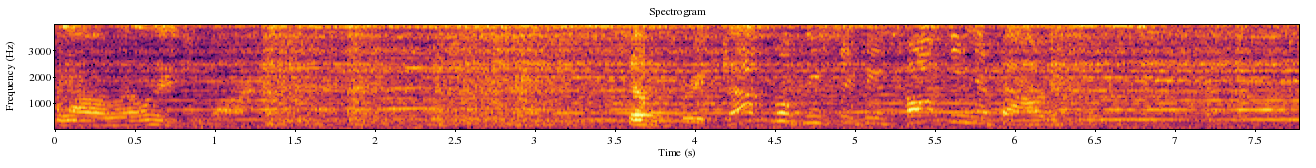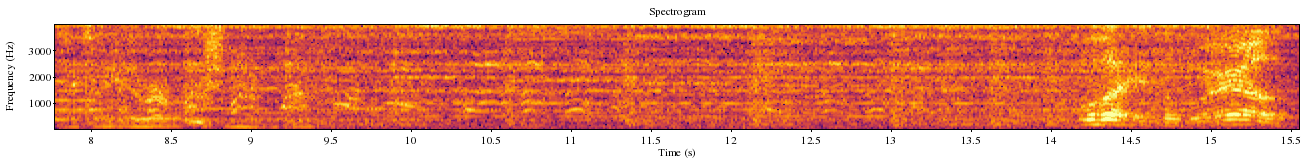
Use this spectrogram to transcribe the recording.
I'm not alone anymore. Go free. That's what we should be talking about. Like, so he's a revolutionary. What in the world?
